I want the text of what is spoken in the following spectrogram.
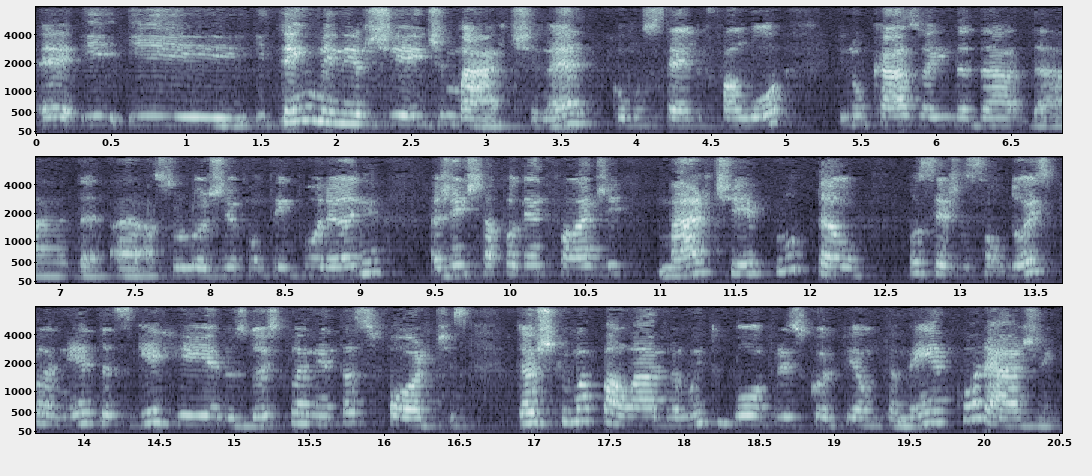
É, e, e, e, tem uma energia aí de Marte, né? Como o Célio falou, e no caso ainda da, da, da astrologia contemporânea, a gente está podendo falar de Marte e Plutão, ou seja, são dois planetas guerreiros, dois planetas fortes. Então, acho que uma palavra muito boa para escorpião também é coragem.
